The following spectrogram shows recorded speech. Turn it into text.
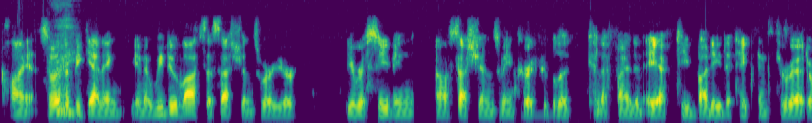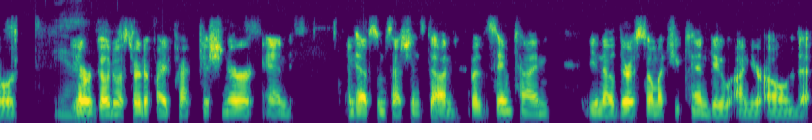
client. So in the beginning, you know, we do lots of sessions where you're you're receiving uh, sessions. We encourage people to kind of find an AFT buddy to take them through it, or Yeah. you know, or go to a certified practitioner and and have some sessions done. But at the same time, you know, there is so much you can do on your own that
